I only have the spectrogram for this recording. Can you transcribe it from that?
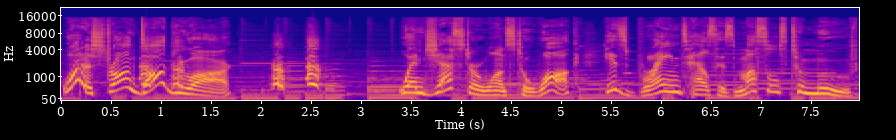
What a strong dog you are! When Jester wants to walk, his brain tells his muscles to move.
